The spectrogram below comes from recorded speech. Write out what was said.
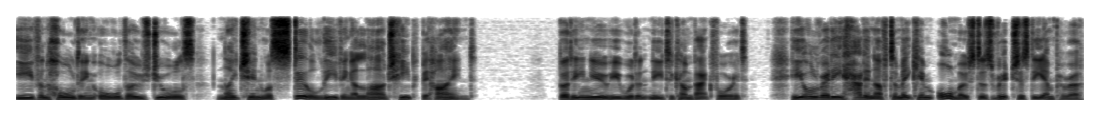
Even holding all those jewels, Naichen was still leaving a large heap behind. But he knew he wouldn't need to come back for it. He already had enough to make him almost as rich as the Emperor,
